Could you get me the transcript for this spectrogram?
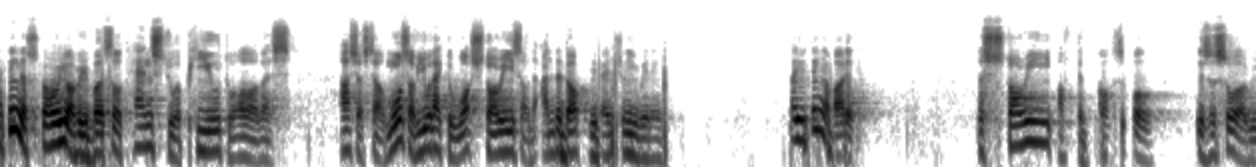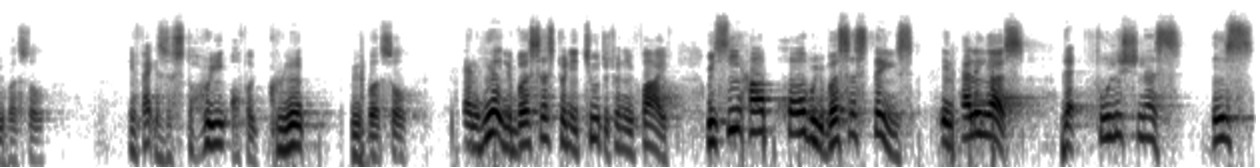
I think the story of reversal tends to appeal to all of us. Ask yourself, most of you like to watch stories of the underdog eventually winning. But you think about it, the story of the gospel is also a reversal. In fact, it's a story of a great reversal. And here in verses 22 to 25, we see how Paul reverses things in telling us that foolishness is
